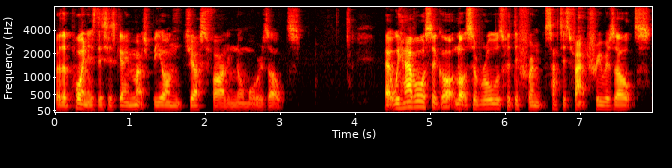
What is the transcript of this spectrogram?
But the point is, this is going much beyond just filing normal results. Uh, we have also got lots of rules for different satisfactory results.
